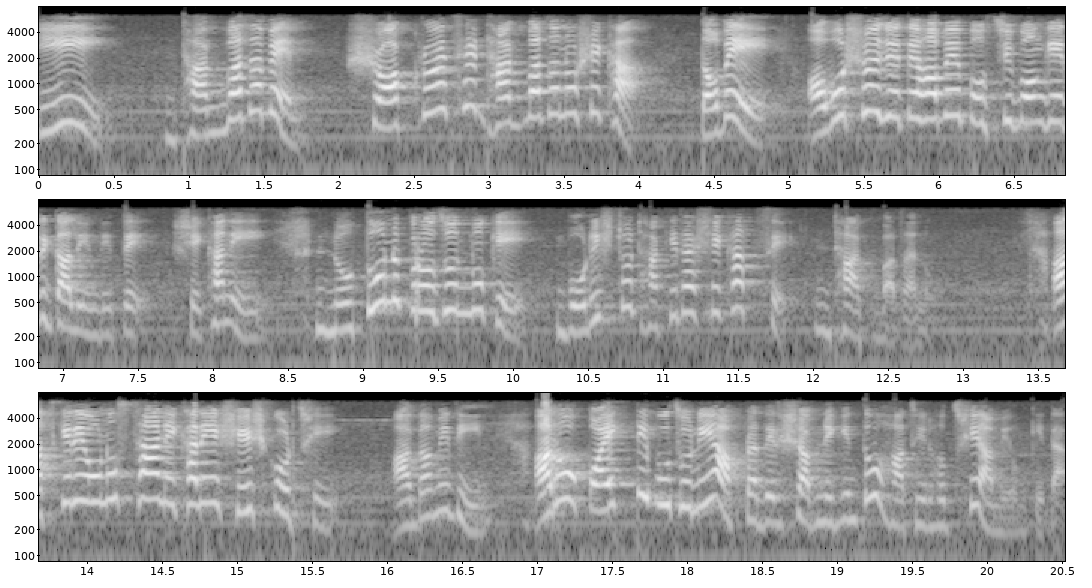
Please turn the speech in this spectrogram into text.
কি? ঢাক বাজাবেন? শখ রয়েছে ঢাক বাজানো শেখা। তবে অবশ্যই যেতে হবে পশ্চিমবঙ্গের কালিন্দিতে। সেখানে নতুন প্রজন্মকে বরিষ্ঠ ঢাকিরা শেখাচ্ছে ঢাক বাজানো। আজকের এই অনুষ্ঠান এখানে শেষ করছি। আগামী দিন আরও কয়েকটি পুজো নিয়ে আপনাদের সামনে কিন্তু হাজির হচ্ছি আমি অঙ্কিতা।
